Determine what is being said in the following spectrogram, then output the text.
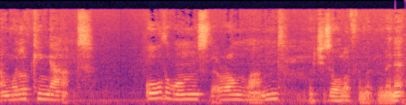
and we're looking at all the ones that are on land, which is all of them at the minute.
